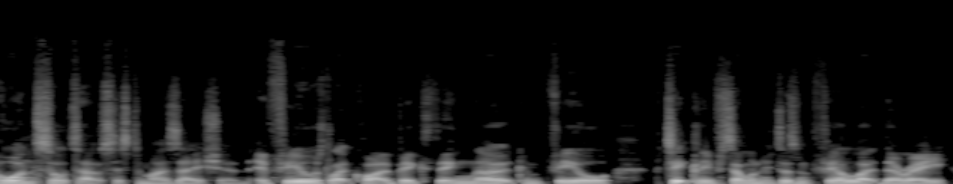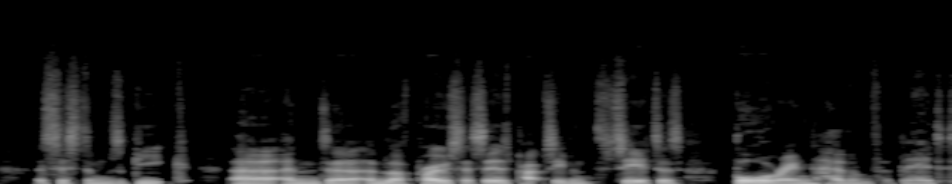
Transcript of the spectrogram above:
I want to sort out systemization. It feels like quite a big thing, though. It can feel, particularly for someone who doesn't feel like they're a, a systems geek uh, and uh, and love processes, perhaps even see it as boring, heaven forbid.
